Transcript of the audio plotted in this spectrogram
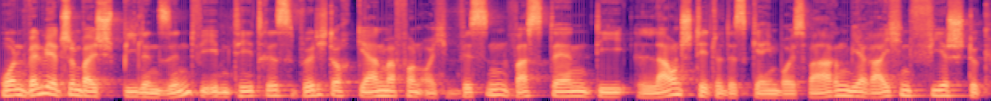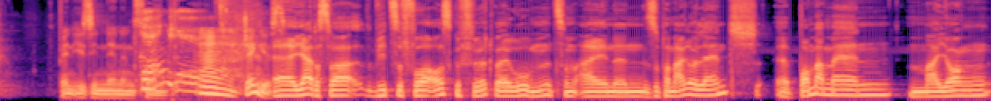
Und wenn wir jetzt schon bei Spielen sind, wie eben Tetris, würde ich doch gern mal von euch wissen, was denn die Launch-Titel des Gameboys waren. Mir reichen vier Stück, wenn ihr sie nennen könnt. Jengis. Äh, ja, das war wie zuvor ausgeführt bei Ruben. Zum einen Super Mario Land, äh, Bomberman, Mahjong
